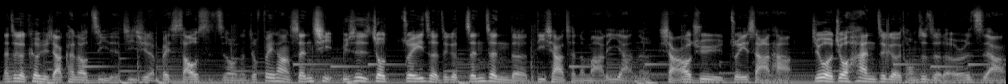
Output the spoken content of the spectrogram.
那这个科学家看到自己的机器人被烧死之后呢，就非常生气，于是就追着这个真正的地下城的玛利亚呢，想要去追杀他。结果就和这个统治者的儿子啊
